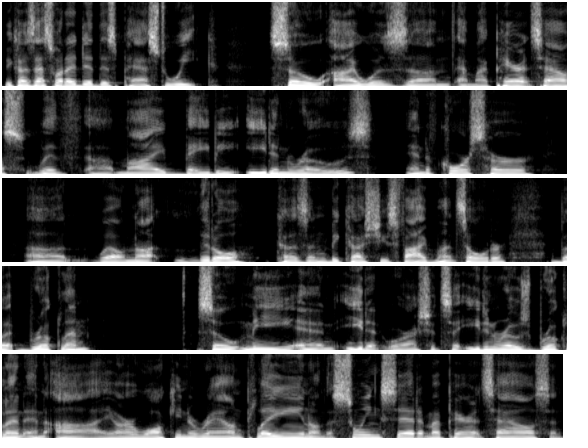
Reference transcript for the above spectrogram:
because that's what I did this past week. So I was um, at my parents' house with uh, my baby, Eden Rose, and of course her uh, well, not little cousin because she's five months older, but Brooklyn. So me and Eden, or I should say Eden Rose, Brooklyn, and I are walking around playing on the swing set at my parents' house and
